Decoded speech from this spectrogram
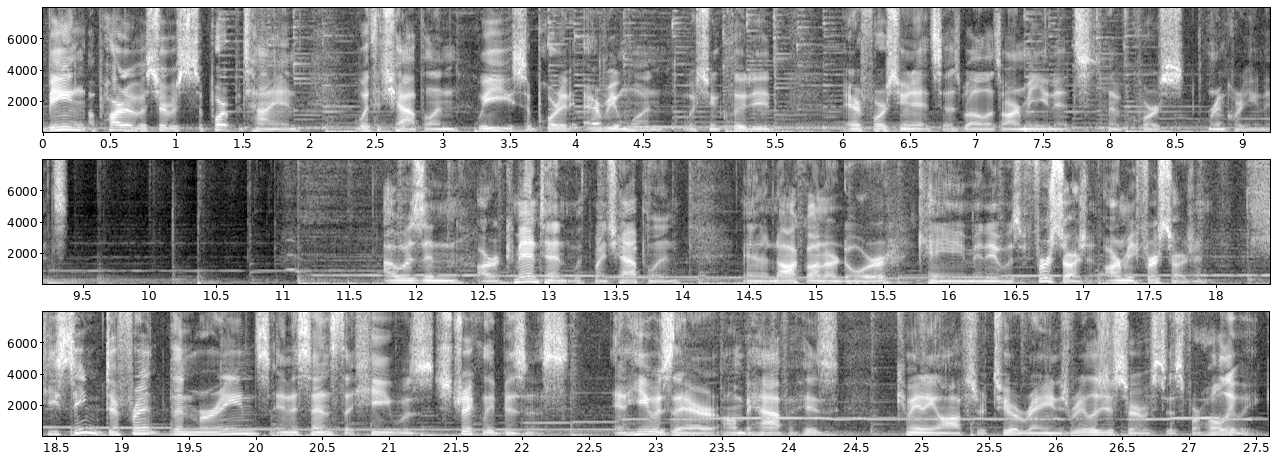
Being a part of a service support battalion with a chaplain, we supported everyone, which included Air Force units as well as Army units, and of course, Marine Corps units. I was in our command tent with my chaplain, and a knock on our door came, and it was a first sergeant, Army first sergeant. He seemed different than Marines in the sense that he was strictly business, and he was there on behalf of his commanding officer to arrange religious services for Holy Week.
